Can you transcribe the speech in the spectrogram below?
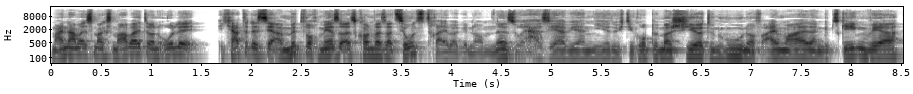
Mein Name ist Max Marbeiter und Ole, ich hatte das ja am Mittwoch mehr so als Konversationstreiber genommen. Ne? So, ja, Serbien hier durch die Gruppe marschiert und hu, und auf einmal, dann gibt's Gegenwehr.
